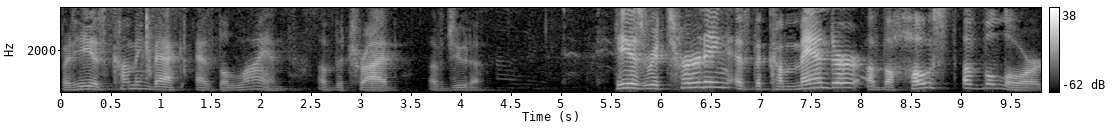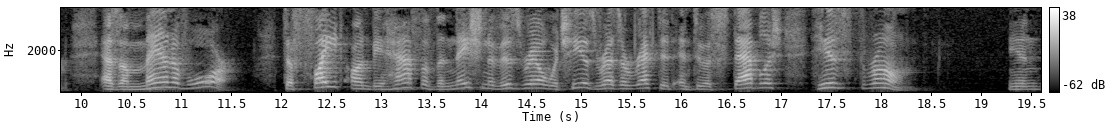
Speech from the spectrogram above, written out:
but he is coming back as the lion of the tribe of Judah. He is returning as the commander of the host of the Lord, as a man of war, to fight on behalf of the nation of Israel, which he has resurrected, and to establish his throne in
